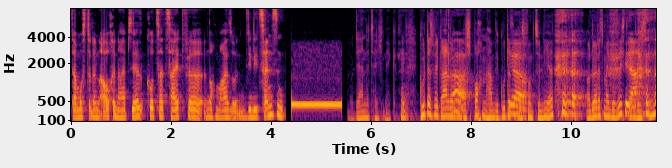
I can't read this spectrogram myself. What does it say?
Da musste dann auch innerhalb sehr kurzer Zeit für nochmal so die Lizenzen moderne Technik. Hm. Gut, dass wir gerade darüber ah. gesprochen haben, wie gut das ja. alles funktioniert. Und du hattest mein Gesicht ja. müssen,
